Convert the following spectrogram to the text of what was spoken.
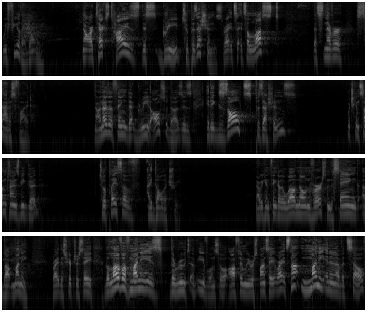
We feel that, don't we? Now, our text ties this greed to possessions, right? It's, it's a lust that's never satisfied. Now, another thing that greed also does is it exalts possessions, which can sometimes be good, to a place of idolatry. Now, we can think of the well known verse and the saying about money, right? The scriptures say, the love of money is the root of evil. And so often we respond, say, right, it's not money in and of itself,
